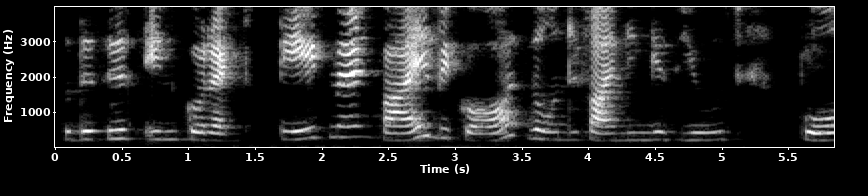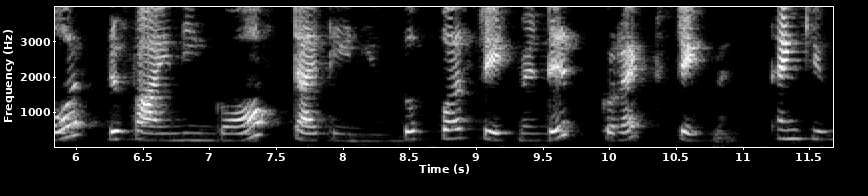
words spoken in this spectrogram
so this is incorrect statement. Why? Because zone refining is used for refining of titanium. So first statement is correct statement. Thank you.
